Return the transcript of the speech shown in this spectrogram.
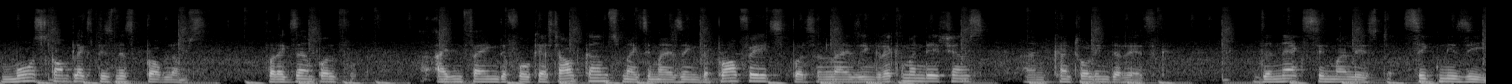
most complex business problems. For example, identifying the forecast outcomes, maximizing the profits, personalizing recommendations, and controlling the risk. The next in my list, Signzy.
